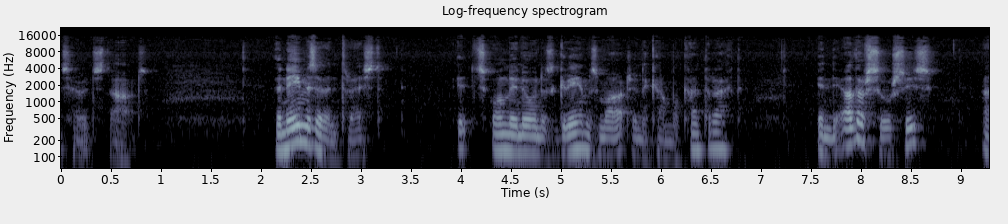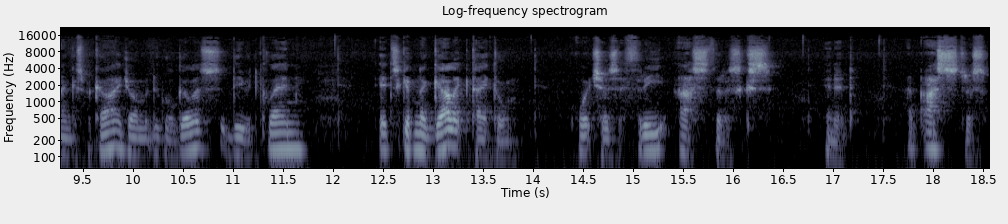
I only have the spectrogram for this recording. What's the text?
is how it starts. The name is of interest. It's only known as Graham's March in the Campbell Canntaireachd in the other sources, Angus Mackay, John MacDougall Gillies, David Glen, it's given a Gaelic title which has three asterisks in it. An asterisk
